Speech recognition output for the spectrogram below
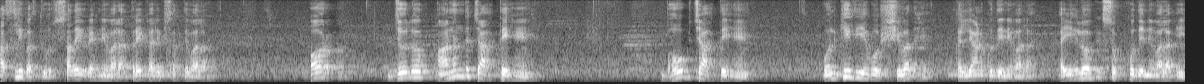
असली वस्तु, सदैव रहने वाला, त्रैकालिक सत्य वाला। और जो लोग आनंद चाहते हैं, भोग चाहते हैं, उनके लिए वो शिवद है, कल्याण को देने वाला। अहलौकिक सुख को देने वाला भी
